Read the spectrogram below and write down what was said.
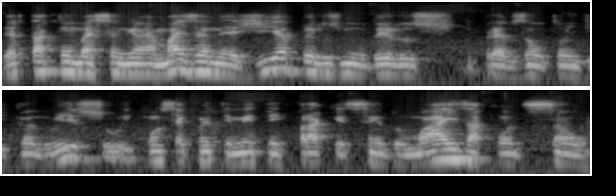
Deve estar tá começando a ganhar mais energia pelos modelos de previsão estão indicando isso e, consequentemente, enfraquecendo mais a condição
